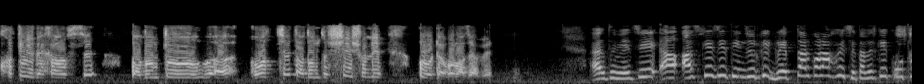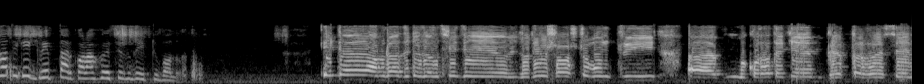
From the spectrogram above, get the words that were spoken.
খতিয়ে দেখা হচ্ছে। তদন্ত হচ্ছে। তদন্ত শেষ হলে পুরোটা বলা যাবে। একদমই। যে আজকে যে তিনজনকে গ্রেপ্তার করা হয়েছে, তাদেরকে কোথা থেকে গ্রেপ্তার করা হয়েছে যদি একটু বলো? এটা আমরা যেটা জানছি যে, যদিও স্বরাষ্ট্রমন্ত্রী কোথা থেকে গ্রেপ্তার হয়েছেন,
